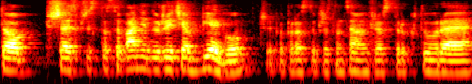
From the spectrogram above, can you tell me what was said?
to przez przystosowanie do życia w biegu, czy po prostu przez tą całą infrastrukturę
